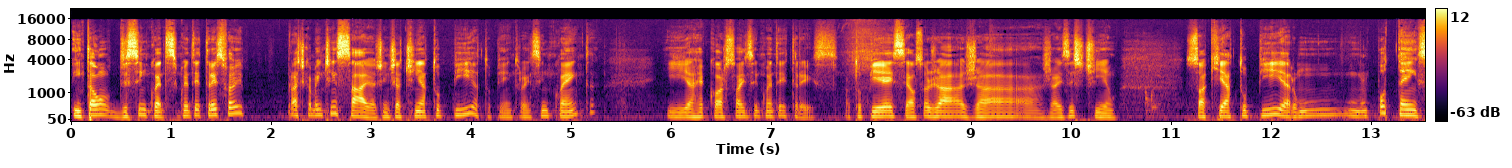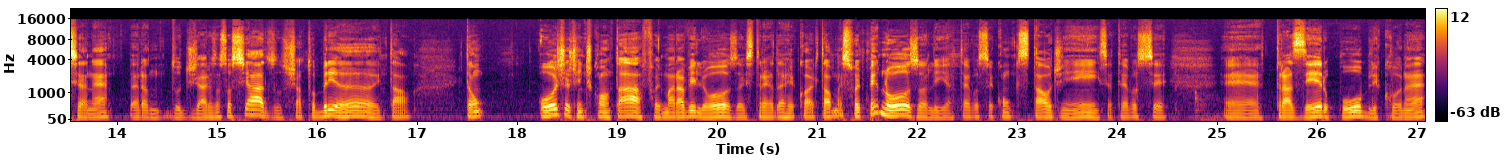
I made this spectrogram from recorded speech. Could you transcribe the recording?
então de 50 a 53 foi praticamente ensaio. A gente já tinha a Tupi, a Tupi entrou em 50 e a Record só em 53. A Tupi e a Excelsior já já já existiam. Só que a Tupi era um- uma potência, né? Era do Diários Associados, o Chateaubriand e tal. Então, hoje a gente contar, foi maravilhoso a estreia da Record e tal, mas foi penoso ali, até você conquistar a audiência, até você é, trazer o público, né?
